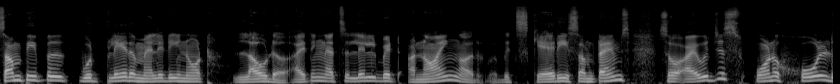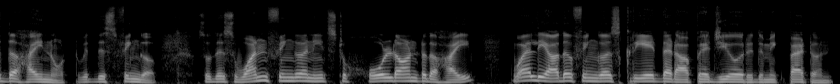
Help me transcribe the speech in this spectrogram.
some people would play the melody note louder. I think that's a little bit annoying or a bit scary sometimes. So I would just want to hold the high note with this finger. So this one finger needs to hold on to the high while the other fingers create that arpeggio rhythmic pattern.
